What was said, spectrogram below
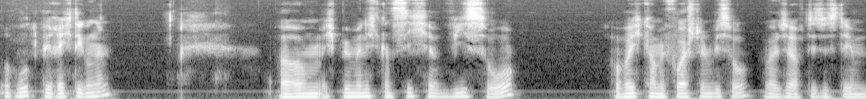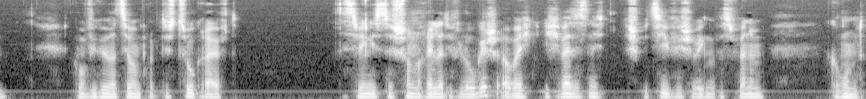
Root-Berechtigungen. Ähm, ich bin mir nicht ganz sicher, wieso, aber ich kann mir vorstellen, wieso, weil sie auf die Systemkonfiguration praktisch zugreift. Deswegen ist das schon relativ logisch, aber ich, ich weiß jetzt nicht spezifisch wegen was für einem Grund.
